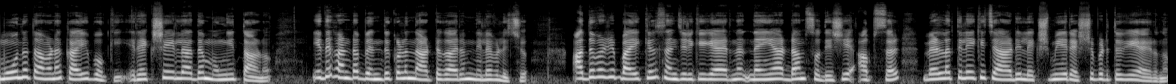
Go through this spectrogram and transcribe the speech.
മൂന്ന് തവണ കൈപൊക്കി രക്ഷയില്ലാതെ മുങ്ങിത്താണു ഇത് കണ്ട ബന്ധുക്കളും നാട്ടുകാരും നിലവിളിച്ചു. അതുവഴി ബൈക്കിൽ സഞ്ചരിക്കുകയായിരുന്ന നെയ്യാർ ഡാം സ്വദേശി അഫ്സൽ വെള്ളത്തിലേക്ക് ചാടി ലക്ഷ്മിയെ രക്ഷപ്പെടുത്തുകയായിരുന്നു.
